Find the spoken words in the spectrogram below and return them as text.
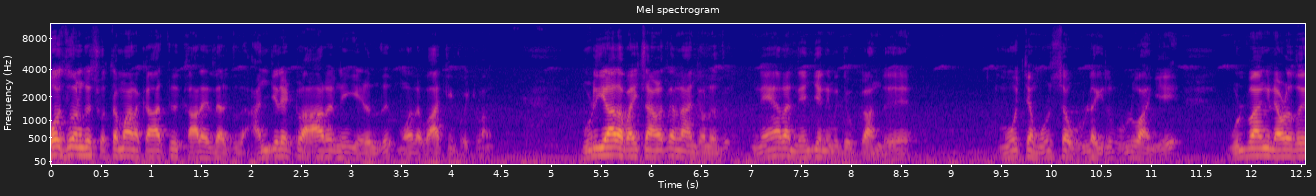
ஓசோனுக்கு சுத்தமான காற்று காலையில் தான் இருக்குது. அஞ்சரை டு ஆறு நீங்கள் எழுந்து முதல்ல வாக்கிங் போயிட்டு வாங்க. முடியாத வயசானத்தில் நான் சொன்னது நேராக நெஞ்சை நிமித்தி உட்காந்து மூச்சை முழுசாக உள்ள இழு உள்வாங்கி உள்வாங்கி எவ்வளவு?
